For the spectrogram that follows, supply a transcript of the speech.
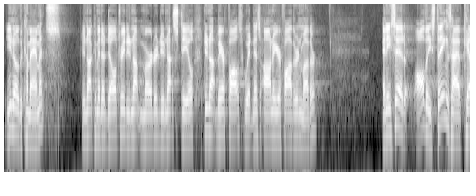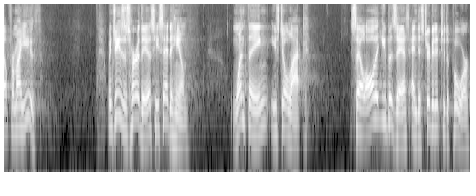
You know the commandments do not commit adultery, do not murder, do not steal, do not bear false witness, honor your father and mother. And he said, All these things I have kept from my youth. When Jesus heard this, he said to him, One thing you still lack sell all that you possess and distribute it to the poor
